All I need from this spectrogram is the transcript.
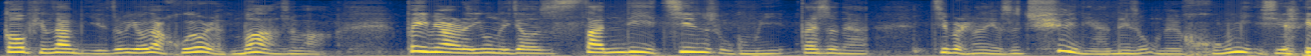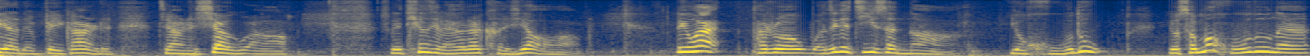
高屏占比？这不有点忽悠人嘛，是吧？背面的用的叫三 D 金属工艺，但是呢，基本上也是去年那种的红米系列的背盖的这样的效果啊，所以听起来有点可笑啊。另外，他说我这个机身呐有弧度，有什么弧度呢？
